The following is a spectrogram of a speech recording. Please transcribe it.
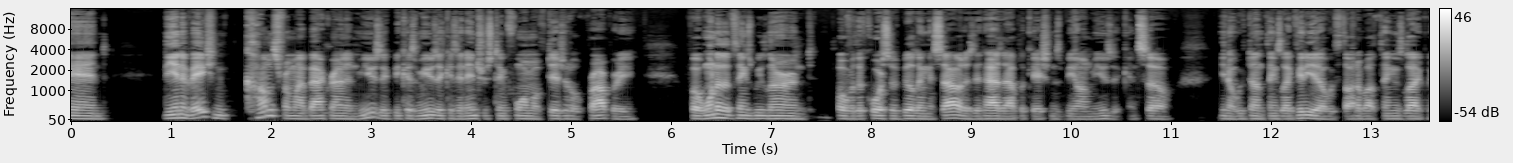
And the innovation comes from my background in music because music is an interesting form of digital property. But one of the things we learned over the course of building this out is it has applications beyond music. And so, you know, we've done things like video, we've thought about things like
